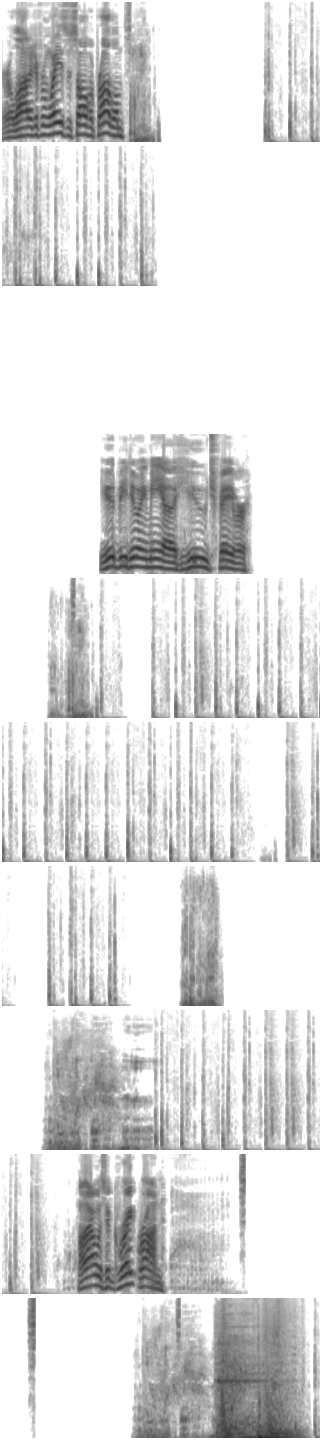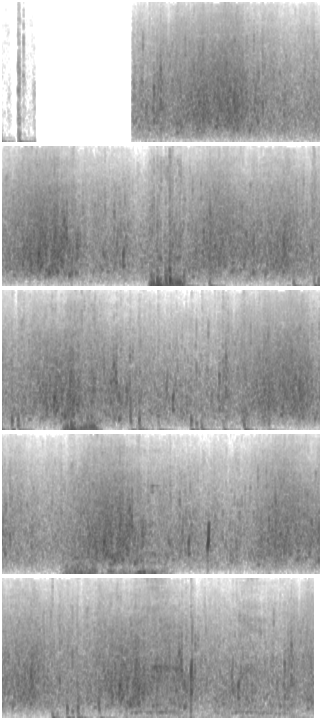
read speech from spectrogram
There are a lot of different ways to solve a problem. You'd be doing me a huge favor. Oh, that was a great run.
